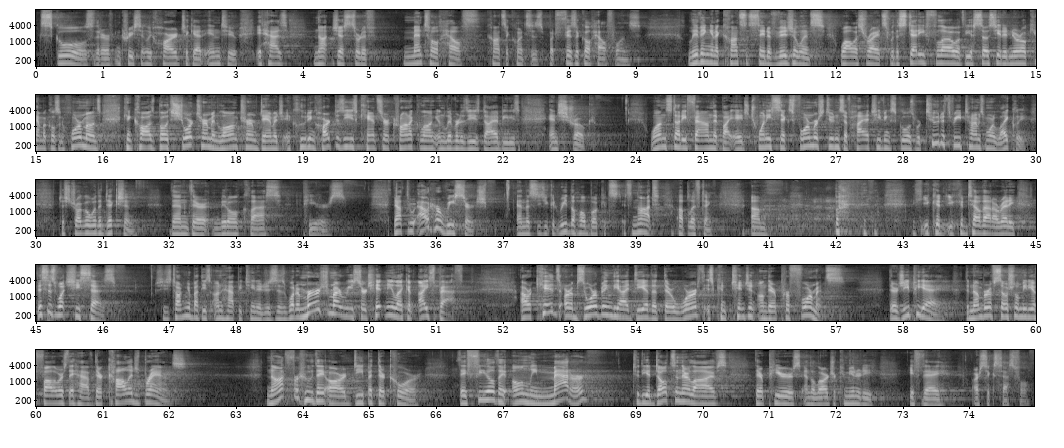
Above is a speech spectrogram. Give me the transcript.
schools that are increasingly hard to get into, it has not just sort of mental health consequences, but physical health ones. Living in a constant state of vigilance, Wallace writes, with a steady flow of the associated neurochemicals and hormones, can cause both short term and long term damage, including heart disease, cancer, chronic lung and liver disease, diabetes, and stroke. One study found that by age 26, former students of high achieving schools were two to three times more likely to struggle with addiction than their middle class peers. Now, throughout her research, and this is, you could read the whole book, it's, it's not uplifting. Um, but you could, you could tell that already. This is what she says. She's talking about these unhappy teenagers. She says, What emerged from my research hit me like an ice bath. Our kids are absorbing the idea that their worth is contingent on their performance, their GPA, the number of social media followers they have, their college brands. Not for who they are deep at their core. They feel they only matter to the adults in their lives, their peers, and the larger community if they are successful.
